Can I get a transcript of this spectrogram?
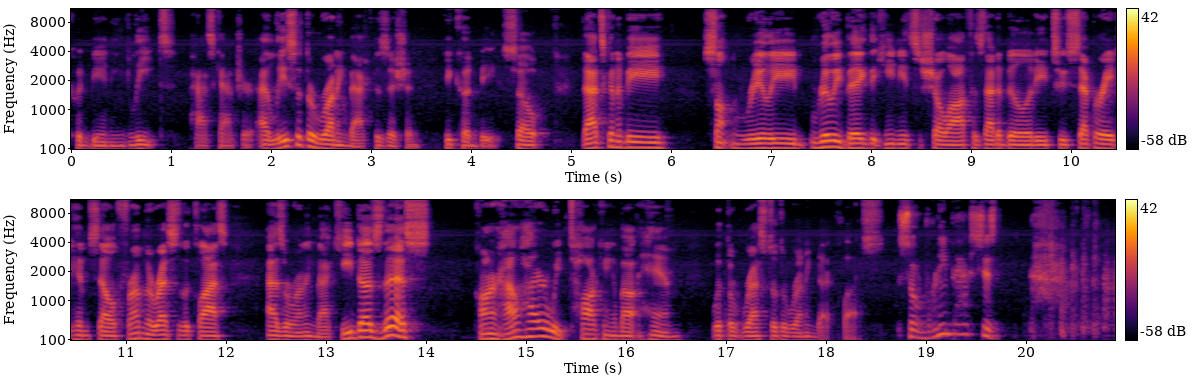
could be an elite pass catcher, at least at the running back position. He could be. So that's going to be something really, really big that he needs to show off is that ability to separate himself from the rest of the class as a running back. He does this. Connor, how high are we talking about him with the rest of the running back class? So running backs just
